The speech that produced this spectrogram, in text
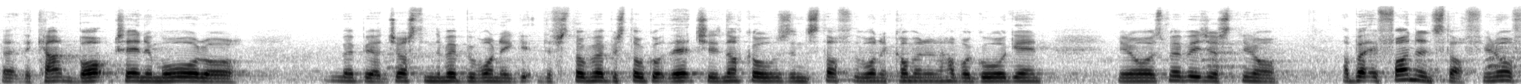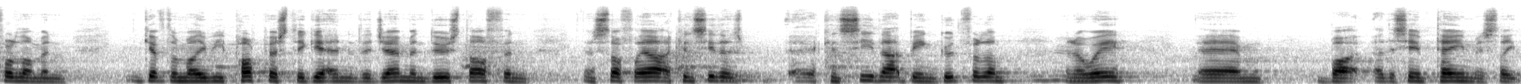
They can't box anymore, or maybe adjusting. They maybe want to get. They've still maybe still got the itchy knuckles and stuff. They want to come in and have a go again. You know, it's maybe just you know a bit of fun and stuff. You know, for them and give them a wee purpose to get into the gym and do stuff and, and stuff like that. I can see that I can see that being good for them in a way. Um, but at the same time, it's like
